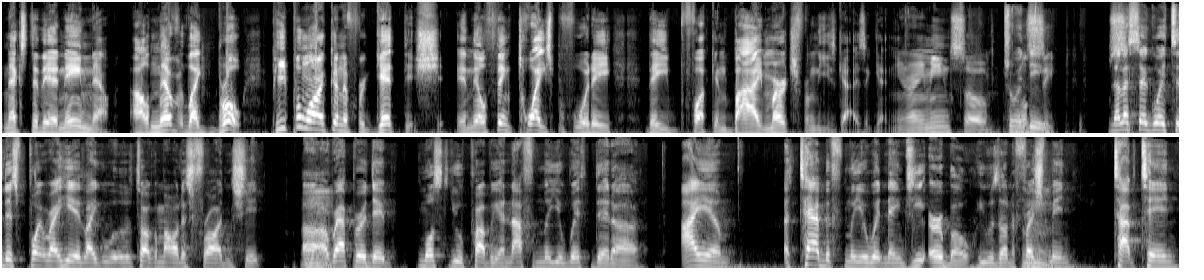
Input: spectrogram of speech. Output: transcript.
next to their name now. I'll never like, bro. People aren't gonna forget this shit, and they'll think twice before they they fucking buy merch from these guys again. You know what I mean? So True we'll indeed. see. Now let's segue to this point right here. Like we're talking about all this fraud and shit. Uh, A rapper that most of you probably are not familiar with that uh, I am a tad bit familiar with named G Herbo. He was on the freshman top ten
